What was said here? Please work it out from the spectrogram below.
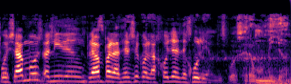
pues ambos han ideado un plan para hacerse con las joyas de Julia. Lisboa será un millón.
